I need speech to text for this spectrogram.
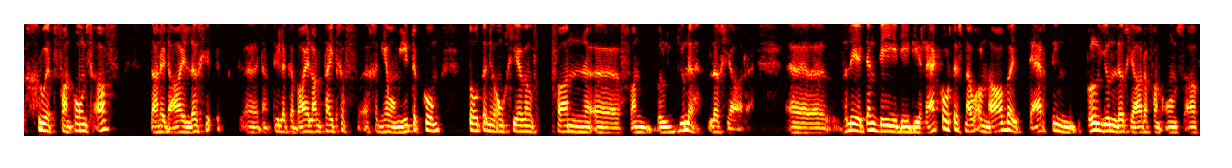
groot van ons af, dan het daai lig uh, natuurlik 'n baie lang tyd ge geneem om hier te kom tot in die omgewing van uh van biljoene ligjare. Uh wil jy ek dink die die die rekord is nou al naby 13 biljoen ligjare van ons af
